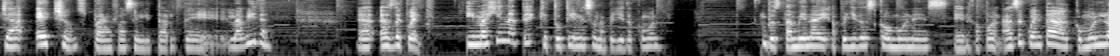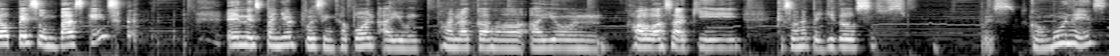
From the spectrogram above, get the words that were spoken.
ya hechos para facilitarte la vida. Haz de cuenta. Imagínate que tú tienes un apellido común pues también hay apellidos comunes en Japón. Haz de cuenta como un López un Vázquez. en español, pues en Japón hay un Tanaka, hay un Kawasaki, que son apellidos pues comunes.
